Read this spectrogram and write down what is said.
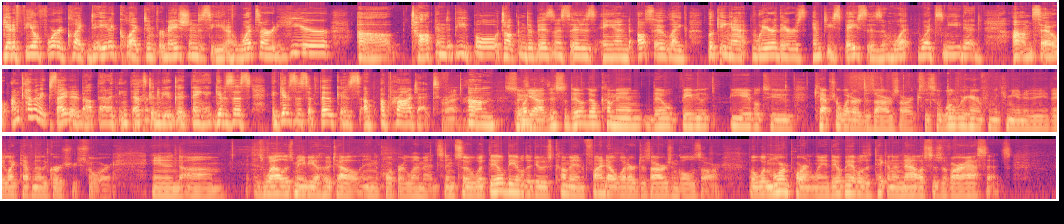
get a feel for it, collect data, collect information to see you know what's already here, uh, talking to people, talking to businesses, and also like looking at where there's empty spaces and what what's needed. Um, so I'm kind of excited about that. I think that's going to be a good thing. It gives us it gives us a focus, a, a project. Right. Um, So yeah, this they'll they'll come in. They'll be be able to capture what our desires are. Because this is what we're hearing from the community. They like to have another grocery store, and um, as well as maybe a hotel in the corporate limits. And so what they'll be able to do is come in, find out what our desires and goals are. But what more importantly, they'll be able to take an analysis of our assets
